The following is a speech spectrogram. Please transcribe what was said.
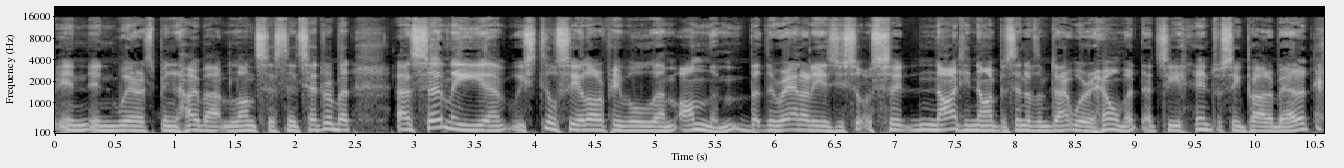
in in where it's been Hobart and Launceston, etc. But uh, certainly uh, we still see a lot of people um, on them. But the reality is, you sort of see ninety nine percent of them don't wear a helmet. That's the interesting part about it.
